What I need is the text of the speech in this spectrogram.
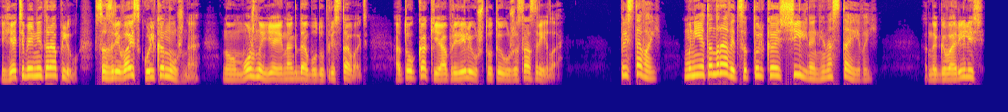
Я тебя не тороплю. Созревай сколько нужно. Но можно я иногда буду приставать? А то как я определю, что ты уже созрела?» «Приставай. Мне это нравится, только сильно не настаивай». «Договорились?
